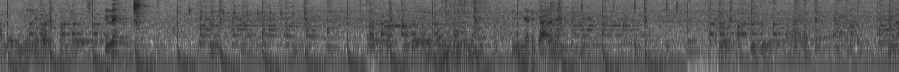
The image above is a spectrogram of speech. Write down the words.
ಅದು ಇಲ್ಲಿ ಮಾರ್ಕ್ ಮಾಡಿ ಇಲ್ಲಿ. ಹಿಂಗಡಿ ಕಾಯಿ ಅಪ್ಪ ಇಲ್ಲ.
